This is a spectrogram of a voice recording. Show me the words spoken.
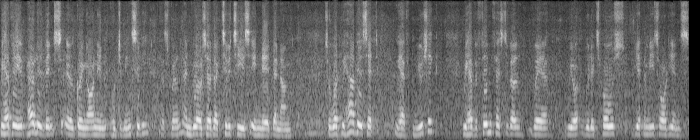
We have a parallel events uh, going on in Ho Chi Minh City as well, and we also have activities in uh, Da Nang. So what we have is that we have music, we have a film festival where we will expose Vietnamese audience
